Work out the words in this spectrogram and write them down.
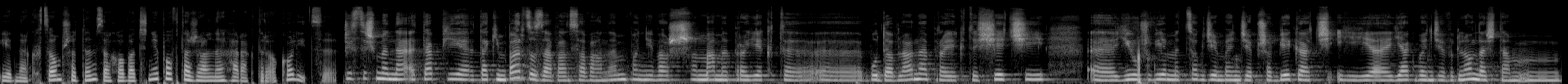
jednak chcą przy tym zachować niepowtarzalny charakter okolicy. Jesteśmy na etapie takim bardzo zaawansowanym, ponieważ mamy projekty e, budowlane, projekty sieci, e, już wiemy co gdzie będzie przebiegać i e, jak będzie wyglądać tam.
